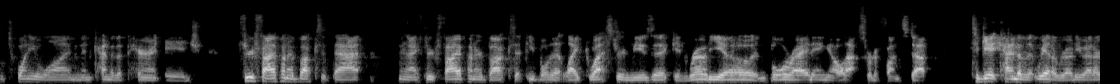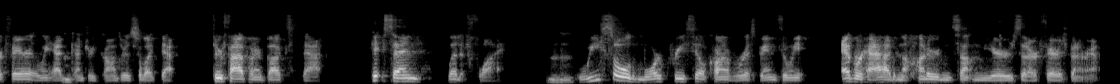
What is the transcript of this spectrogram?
to 21 and then kind of the parent age. Threw 500 bucks at that. And I threw 500 bucks at people that liked Western music and rodeo and bull riding and all that sort of fun stuff to get kind of that. We had a rodeo at our fair and we had country concerts, so like that. Threw 500 bucks at that. Hit send, let it fly. Mhm. We sold more pre-sale carnival wristbands than we ever had in the hundred and something years that our fair's been around.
